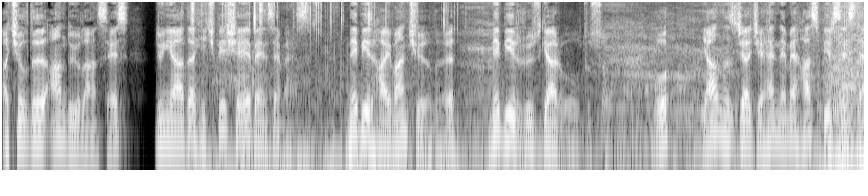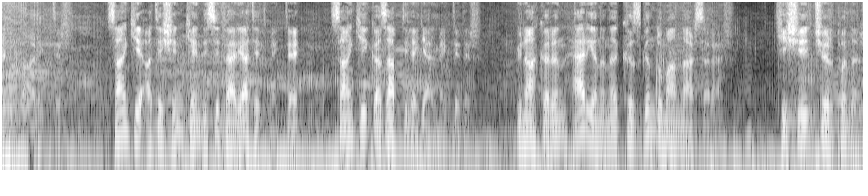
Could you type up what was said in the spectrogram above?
Açıldığı an duyulan ses, dünyada hiçbir şeye benzemez. Ne bir hayvan çığlığı, ne bir rüzgar uğultusu. Bu, yalnızca cehenneme has bir sesten ibarettir. Sanki ateşin kendisi feryat etmekte, sanki gazap dile gelmektedir. Günahkarın her yanını kızgın dumanlar sarar. Kişi çırpınır.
